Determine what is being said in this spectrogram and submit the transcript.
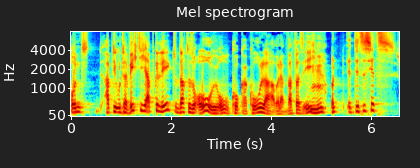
und habe die unter wichtig abgelegt und dachte so, oh, oh Coca-Cola oder was weiß ich. Mhm. Und das ist jetzt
